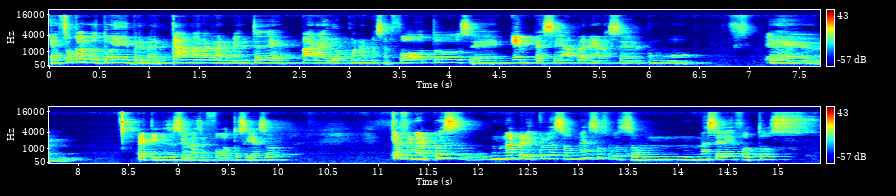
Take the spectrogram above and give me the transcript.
eh, fue cuando tuve mi primer cámara realmente de, para yo ponerme a hacer fotos. eh, empecé a planear hacer como eh, pequeñas sesiones de fotos y eso. Que al final, pues, una película son esos, pues, son una serie de fotos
